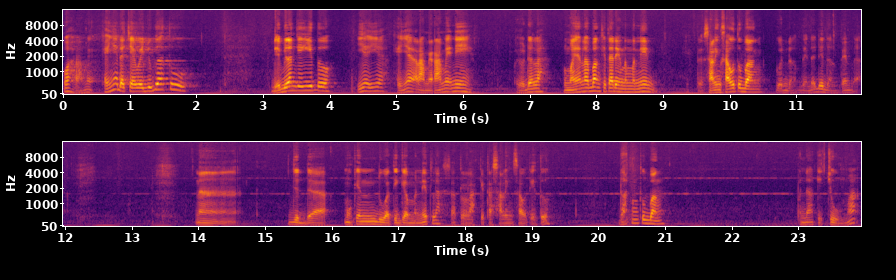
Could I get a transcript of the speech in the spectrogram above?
wah rame. Kayaknya ada cewek juga tuh. Dia bilang kayak gitu. Iya iya. Kayaknya rame-rame nih. Oh, ya udahlah. Lumayan lah bang. Kita ada yang nemenin. Gitu. saling saut tuh bang. Gue dalam tenda dia dalam tenda. Nah jeda mungkin 2-3 menit lah setelah kita saling saut itu datang tuh bang pendaki. Cuma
